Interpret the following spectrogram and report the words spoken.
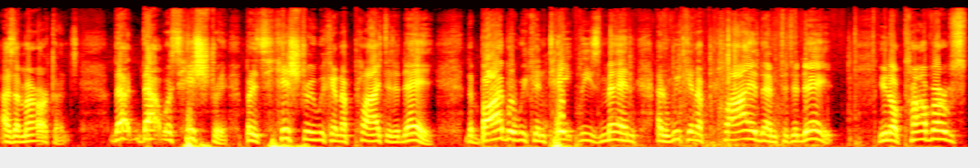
as Americans. That that was history, but it's history we can apply to today. The Bible we can take these men and we can apply them to today. You know, Proverbs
